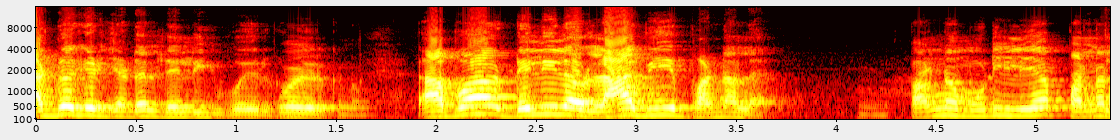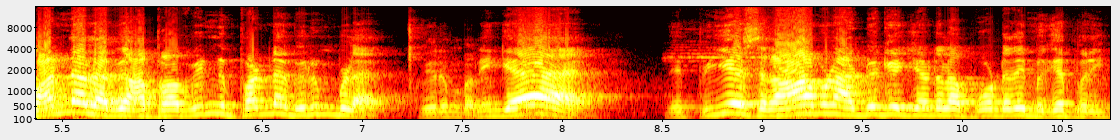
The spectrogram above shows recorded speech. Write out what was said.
அட்வொகேட் ஜெனரல் டெல்லிக்கு போயிருக்கணும். போயிருக்கணும். அப்போ டெல்லியில் ஒரு லாபியே பண்ணலை. பண்ண முடியலையா? பண்ணல. பண்ணலை. அப்போ இன்னும் பண்ண விரும்பல. விரும்பல. நீங்கள் பி எஸ் ராமன் அட்வொகேட் ஜெனரலாக போட்டதே மிகப்பெரிய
